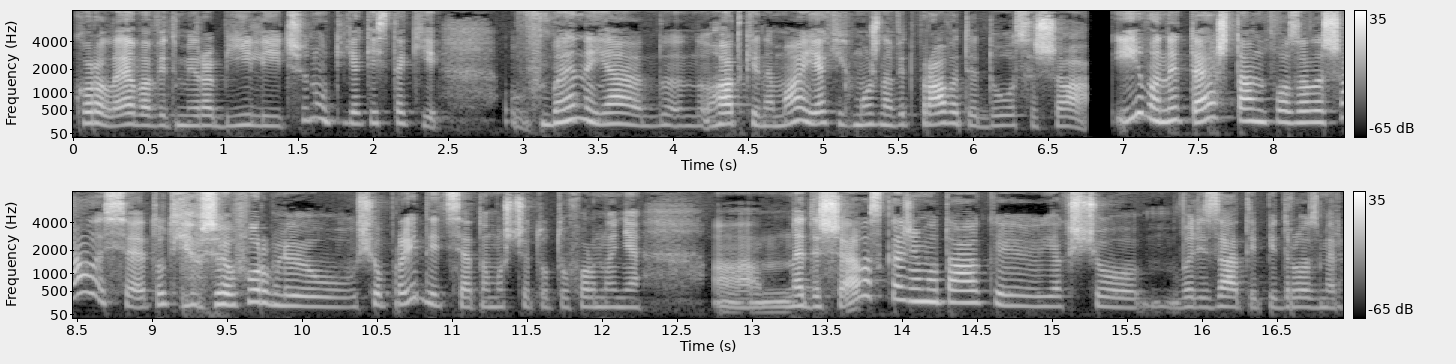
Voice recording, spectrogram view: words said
королева від Мірабілії, чи ну якісь такі. В мене я ну, гадки немає, як їх можна відправити до США. І вони теж там позалишалися. Тут я вже оформлюю, що прийдеться, тому що тут оформлення не дешеве, скажімо так, е, якщо вирізати під розмір.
